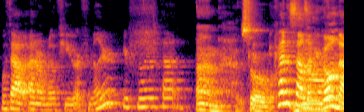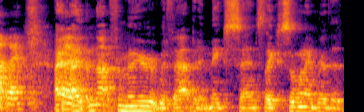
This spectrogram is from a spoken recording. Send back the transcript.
without I don't know if you are familiar. You're familiar with that? Um, so It kind of sounds like you're going that way. I, but- I, I'm not familiar with that, but it makes sense. Like, so when I read the,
